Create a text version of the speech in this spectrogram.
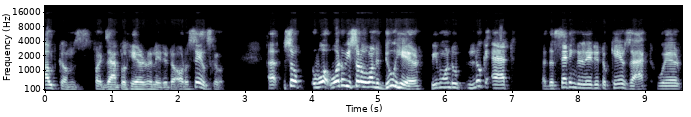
outcomes, for example, here related to auto sales growth. so what, what do we sort of want to do here? We want to look at the setting related to CARES Act, where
